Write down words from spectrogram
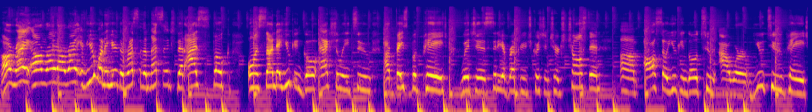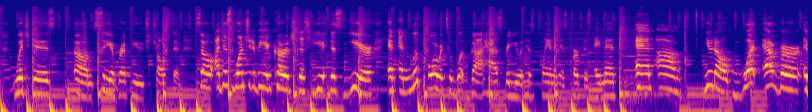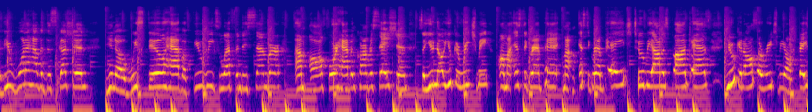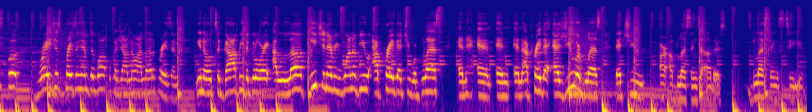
All right, all right, all right. If you want to hear the rest of the message that I spoke on Sunday, you can go actually to our Facebook page, which is City of Refuge Christian Church Charleston. Um, also, you can go to our YouTube page, which is um, City of Refuge Charleston. So I just want you to be encouraged this year, this year, and and look forward to what God has for you and His plan and His purpose. Amen. And um, you know, whatever. If you want to have a discussion you know, we still have a few weeks left in December. I'm all for having conversation. So you know you can reach me on my Instagram page, my Instagram page, to be honest podcast. You can also reach me on Facebook. Bray just praising him to walk because y'all know I love to praise him. You know, to God be the glory. I love each and every one of you. I pray that you were blessed and and and and I pray that as you are blessed that you are a blessing to others. Blessings to you.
